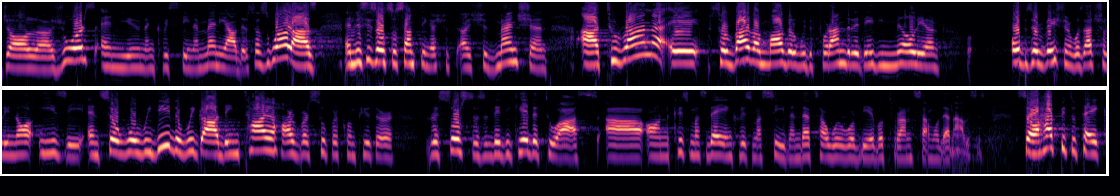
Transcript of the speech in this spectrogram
Joel uh, Jours and Yun and Christine and many others, as well as, and this is also something I should, I should mention, uh, to run a survival model with 480 million observation was actually not easy. And so what we did, we got the entire Harvard supercomputer resources dedicated to us uh, on Christmas Day and Christmas Eve, and that's how we will be able to run some of the analysis. So happy to take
